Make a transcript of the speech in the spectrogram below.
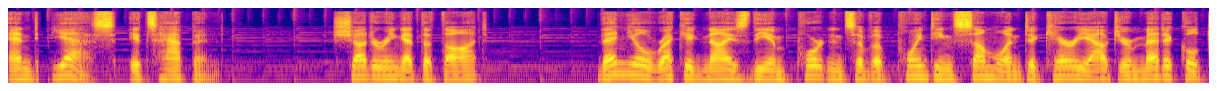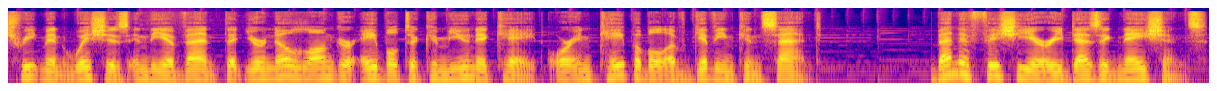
And, yes, it's happened. Shuddering at the thought? Then you'll recognize the importance of appointing someone to carry out your medical treatment wishes in the event that you're no longer able to communicate or incapable of giving consent. Beneficiary designations.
